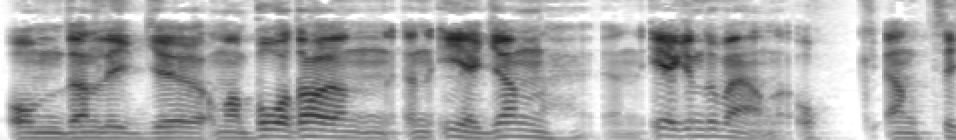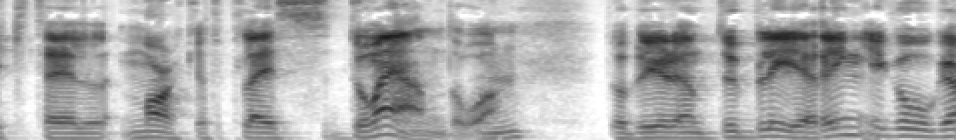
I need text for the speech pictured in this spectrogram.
om den ligger, om man både har en, en egen, en egen domän och en Ticktail Marketplace-domän då, mm. då blir det en dubblering i Google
